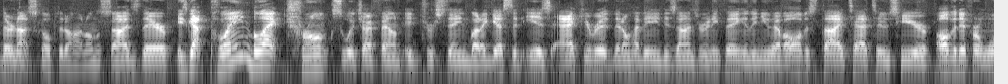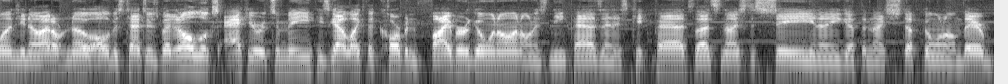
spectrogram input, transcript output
They're not sculpted on on the sides there. He's got plain black trunks, which I found interesting, but I guess it is accurate. They don't have any designs or anything. And then you have all of his thigh tattoos here. All the different ones. You know, I don't know all of his tattoos, but it all looks accurate to me. He's got, like, the carbon fiber going on on his knee pads and his kick pads. So that's nice to see. You know, you got the nice stuff going on there.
